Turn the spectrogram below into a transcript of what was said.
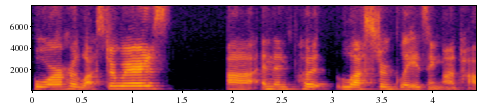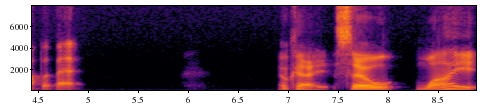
for her lusterwares uh, and then put luster glazing on top of it. Okay, so why,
